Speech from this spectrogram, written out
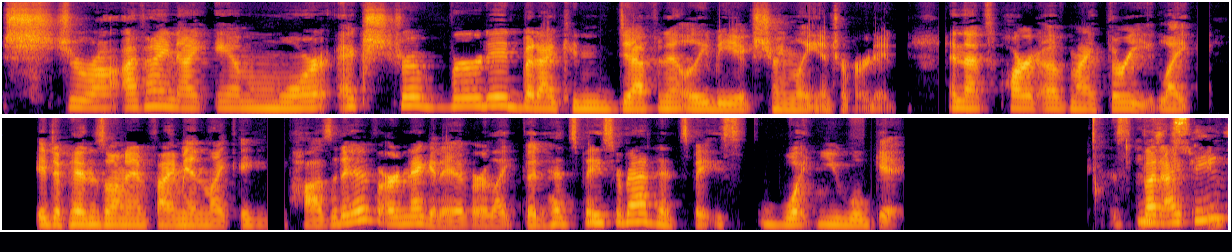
strong I find I am more extroverted, but I can definitely be extremely introverted. And that's part of my three. Like it depends on if I'm in like a positive or negative or like good headspace or bad headspace, what you will get. But I think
